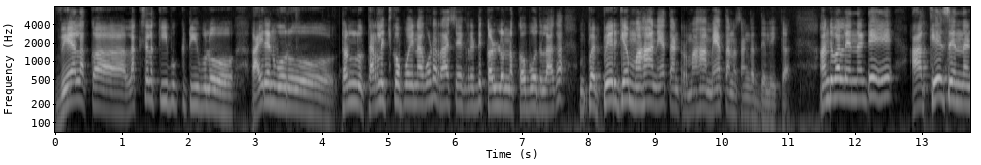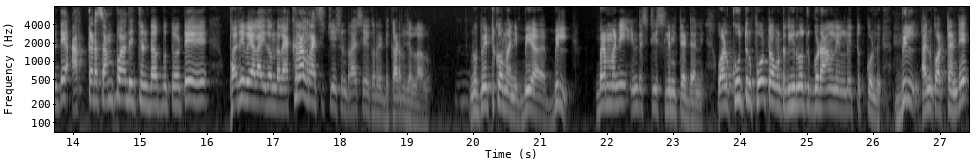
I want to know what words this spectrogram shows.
వేల లక్షల కీబుక్ ట్యూబులు ఐరన్ ఓరు టన్నులు తరలించుకోపోయినా కూడా రాజశేఖర రెడ్డి కళ్ళున్న కబోదులాగా ప- పేరుకేం మహానేత అంటారు. మహామేత అన్న సంగతి తెలియక. అందువల్ల ఏంటంటే ఆ కేసు ఏంటంటే అక్కడ సంపాదించిన డబ్బుతోటి పదివేల ఐదు వందల ఎకరాలు రాసి చేసిండు రాజశేఖర రెడ్డి కడప జిల్లాలో. నువ్వు పెట్టుకోమని బి బిల్ బ్రహ్మణి ఇండస్ట్రీస్ లిమిటెడ్ అని. వాళ్ళ కూతురు ఫోటో ఉంటుంది ఈరోజు కూడా ఆన్లైన్లో ఎత్తుక్కోండి. బిల్ అని కొట్టండి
